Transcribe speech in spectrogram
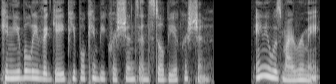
Can you believe that gay people can be Christians and still be a Christian? Amy was my roommate.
